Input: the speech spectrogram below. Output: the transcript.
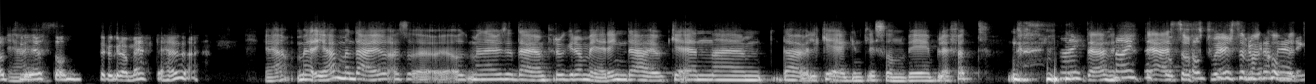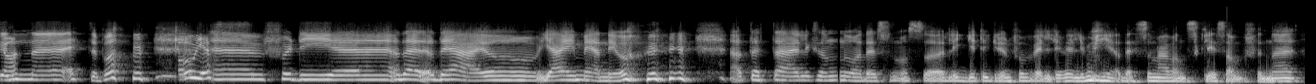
at vi er sånn programmert i hodet. Ja, men, ja, men det er jo altså, men det er jo en programmering. Det er jo ikke en eh, Det er vel ikke egentlig sånn vi ble født. Nei, det, er, nei, det er nettopp. software som har kommet inn eh, etterpå. Oh yes. Eh, fordi og det, og det er jo Jeg mener jo at dette er liksom noe av det som også ligger til grunn for veldig, veldig mye av det som er vanskelig i samfunnet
